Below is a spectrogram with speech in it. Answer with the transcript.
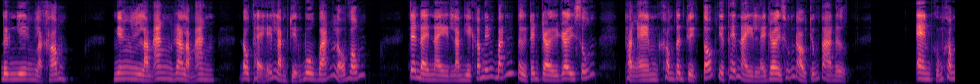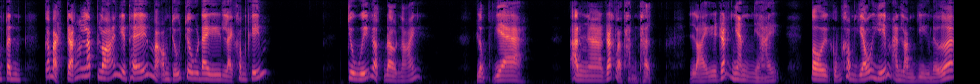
Đương nhiên là không. Nhưng làm ăn ra làm ăn, đâu thể làm chuyện buôn bán lỗ vốn. Trên đời này làm gì có miếng bánh từ trên trời rơi xuống. Thằng em không tin chuyện tốt như thế này lại rơi xuống đầu chúng ta được. Em cũng không tin có bạc trắng lấp lóa như thế mà ông chủ Chu đây lại không kiếm. Chu Quý gật đầu nói. Lục gia, anh à, rất là thành thật, lại rất nhanh nhạy. Tôi cũng không giấu giếm anh làm gì nữa.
